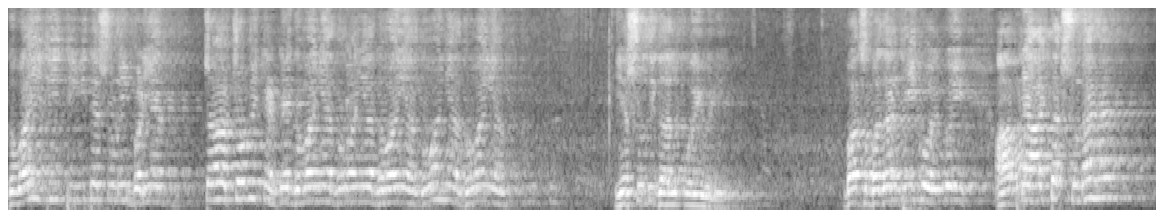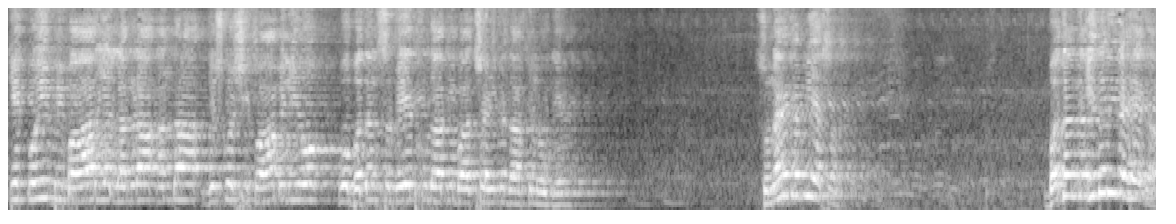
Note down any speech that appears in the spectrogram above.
گواہی جی ٹی وی تے سنی، بڑیاں چار چوبیس گھنٹے گواہیاں گواہیاں گواہیاں گواہیاں گواہیاں۔ یسو دی گل کوئی بھی نہیں۔ بس بدن ٹھیک ہوئے۔ کوئی آپ نے آج تک سنا ہے کہ کوئی بیمار یا لنگڑا اندھا جس کو شفا ملی ہو، وہ بدن سمیت خدا کی بادشاہی میں داخل ہو گیا؟ سنا ہے کبھی ایسا؟ بدن ادھر ہی رہے گا،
